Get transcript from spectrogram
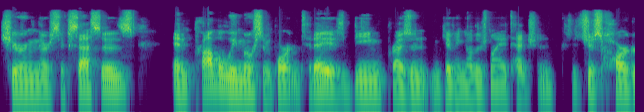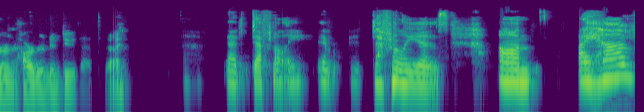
cheering their successes, and probably most important today is being present and giving others my attention it's just harder and harder to do that today. That definitely, it, it definitely is. Um, I have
